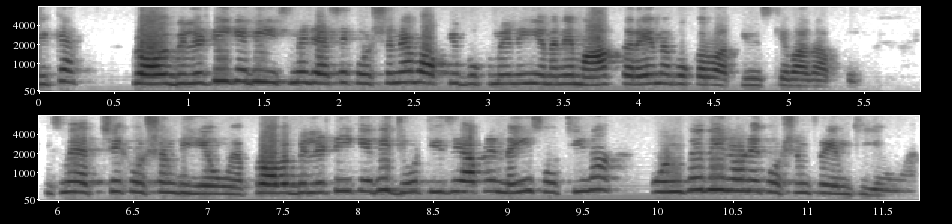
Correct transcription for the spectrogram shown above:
ठीक है? प्रोबेबिलिटी के भी इसमें जैसे क्वेश्चन है, वो आपकी बुक में नहीं है। मैंने मार्क करे, मैं वो करवाती हूँ इसके बाद आपको। इसमें अच्छे क्वेश्चन दिए हुए हैं। प्रोबेबिलिटी के भी जो चीज़ें आपने नहीं सोची ना, उन पे भी इन्होंने क्वेश्चन फ्रेम किए हुए हैं।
